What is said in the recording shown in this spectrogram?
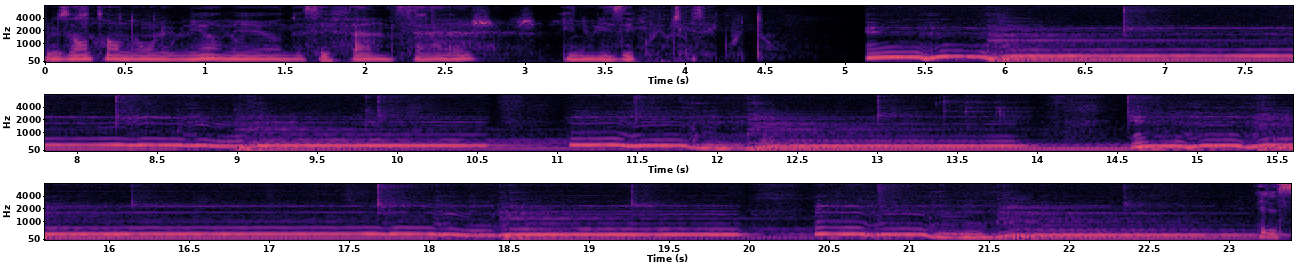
Nous entendons le murmure de ces femmes sages et nous les écoutons. Elles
